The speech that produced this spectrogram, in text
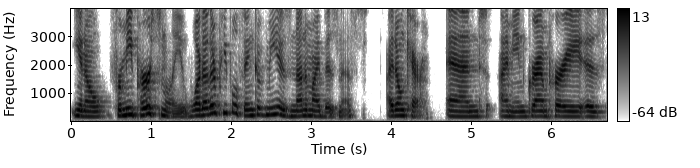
you know for me personally what other people think of me is none of my business. I don't care and i mean Grande Prairie is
